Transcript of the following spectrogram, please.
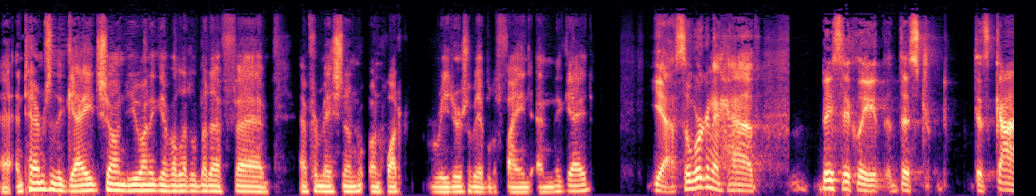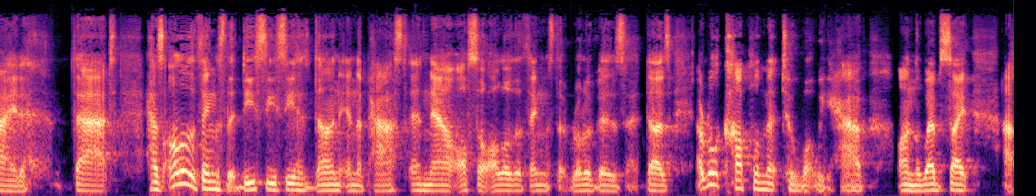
Uh, in terms of the guide, Sean, do you want to give a little bit of uh, information on, on what readers will be able to find in the guide? Yeah, so we're going to have basically this this guide that has all of the things that DCC has done in the past and now also all of the things that RotoViz does, a real complement to what we have on the website. Uh,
